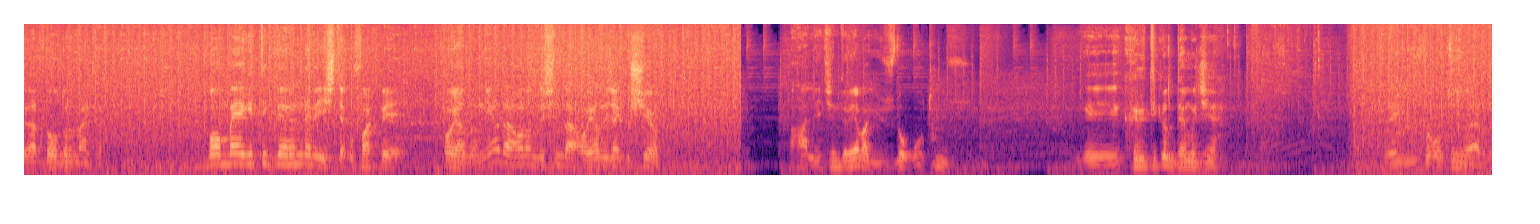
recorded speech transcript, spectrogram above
Biraz doldurun Alper. bombaya gittiklerinde bir işte ufak bir oyalanıyor da onun dışında oyalayacak bir şey yok. Aha Legendary'e bak %30. Ee, critical damage'ı. Ve %30 verdi.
